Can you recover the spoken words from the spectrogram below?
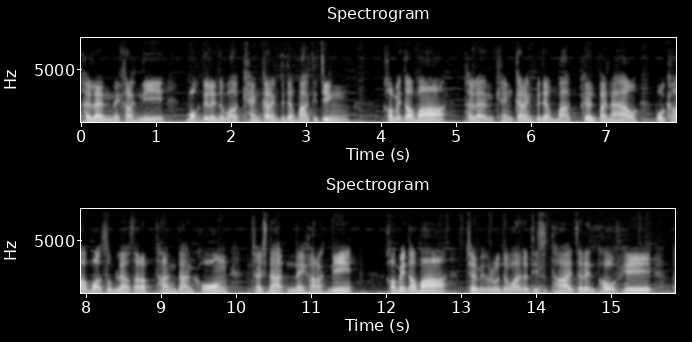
ไทยแลนด์ในครั้งนี้บอกได้เลยนะว่าแข็งแกร่งเป็นอย่างมากจริงๆเขาไม่ต่อมาไทยแลนด์แข็งแกร่งเป็นอย่างมากเกินไปแล้ว พวกเขาเหมาะสมแล้วสำหรับทางด้านของชัยชนะในครั้งนี้ เขาไม่ต่อมาฉันไม่รู้นะว่านาทีสุดท้ายจะเล่น power play ไป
